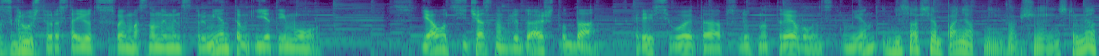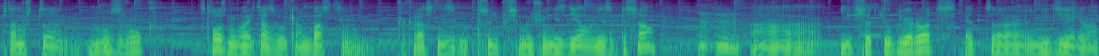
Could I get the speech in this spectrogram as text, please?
с грустью расстаются со своим основным инструментом, и это ему... Я вот сейчас наблюдаю, что да, скорее всего, это абсолютно travel инструмент. Не совсем понятный вообще инструмент, потому что, ну, звук... Сложно говорить о звуке, он бас как раз, не, судя по всему, еще не сделал, не записал. Угу. А, и все-таки углерод это не дерево.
